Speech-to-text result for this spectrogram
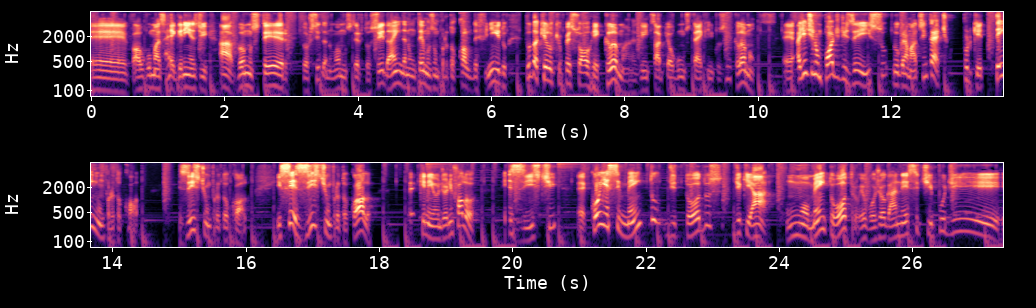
é, algumas regrinhas de, ah, vamos ter torcida, não vamos ter torcida, ainda não temos um protocolo definido, tudo aquilo que o pessoal reclama, a gente sabe que alguns técnicos reclamam, é, a gente não pode dizer isso do gramado sintético, porque tem um protocolo. Existe um protocolo. E se existe um protocolo, é, que nem o Johnny falou, existe é, conhecimento de todos de que, ah, um momento ou outro eu vou jogar nesse tipo de,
